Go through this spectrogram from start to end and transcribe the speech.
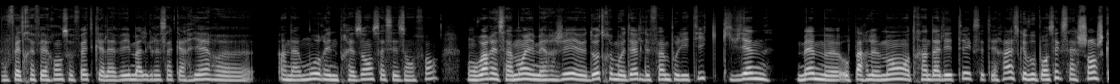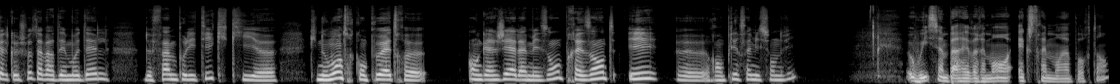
Vous faites référence au fait qu'elle avait, malgré sa carrière, euh, un amour et une présence à ses enfants. On voit récemment émerger euh, d'autres modèles de femmes politiques qui viennent même euh, au Parlement en train d'allaiter, etc. Est-ce que vous pensez que ça change quelque chose d'avoir des modèles de femmes politiques qui, qui nous montrent qu'on peut être engagée à la maison, présente et remplir sa mission de vie? Oui, ça me paraît vraiment extrêmement important.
